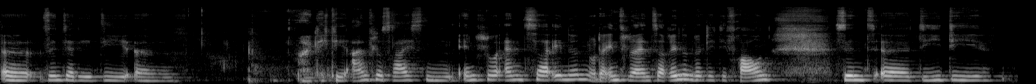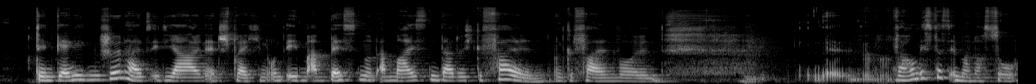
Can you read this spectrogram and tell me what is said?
äh, sind ja die, die ähm, eigentlich die einflussreichsten InfluencerInnen oder Influencerinnen, wirklich die Frauen, sind äh, die, die den gängigen Schönheitsidealen entsprechen und eben am besten und am meisten dadurch gefallen und gefallen wollen. Äh, warum ist das immer noch so?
